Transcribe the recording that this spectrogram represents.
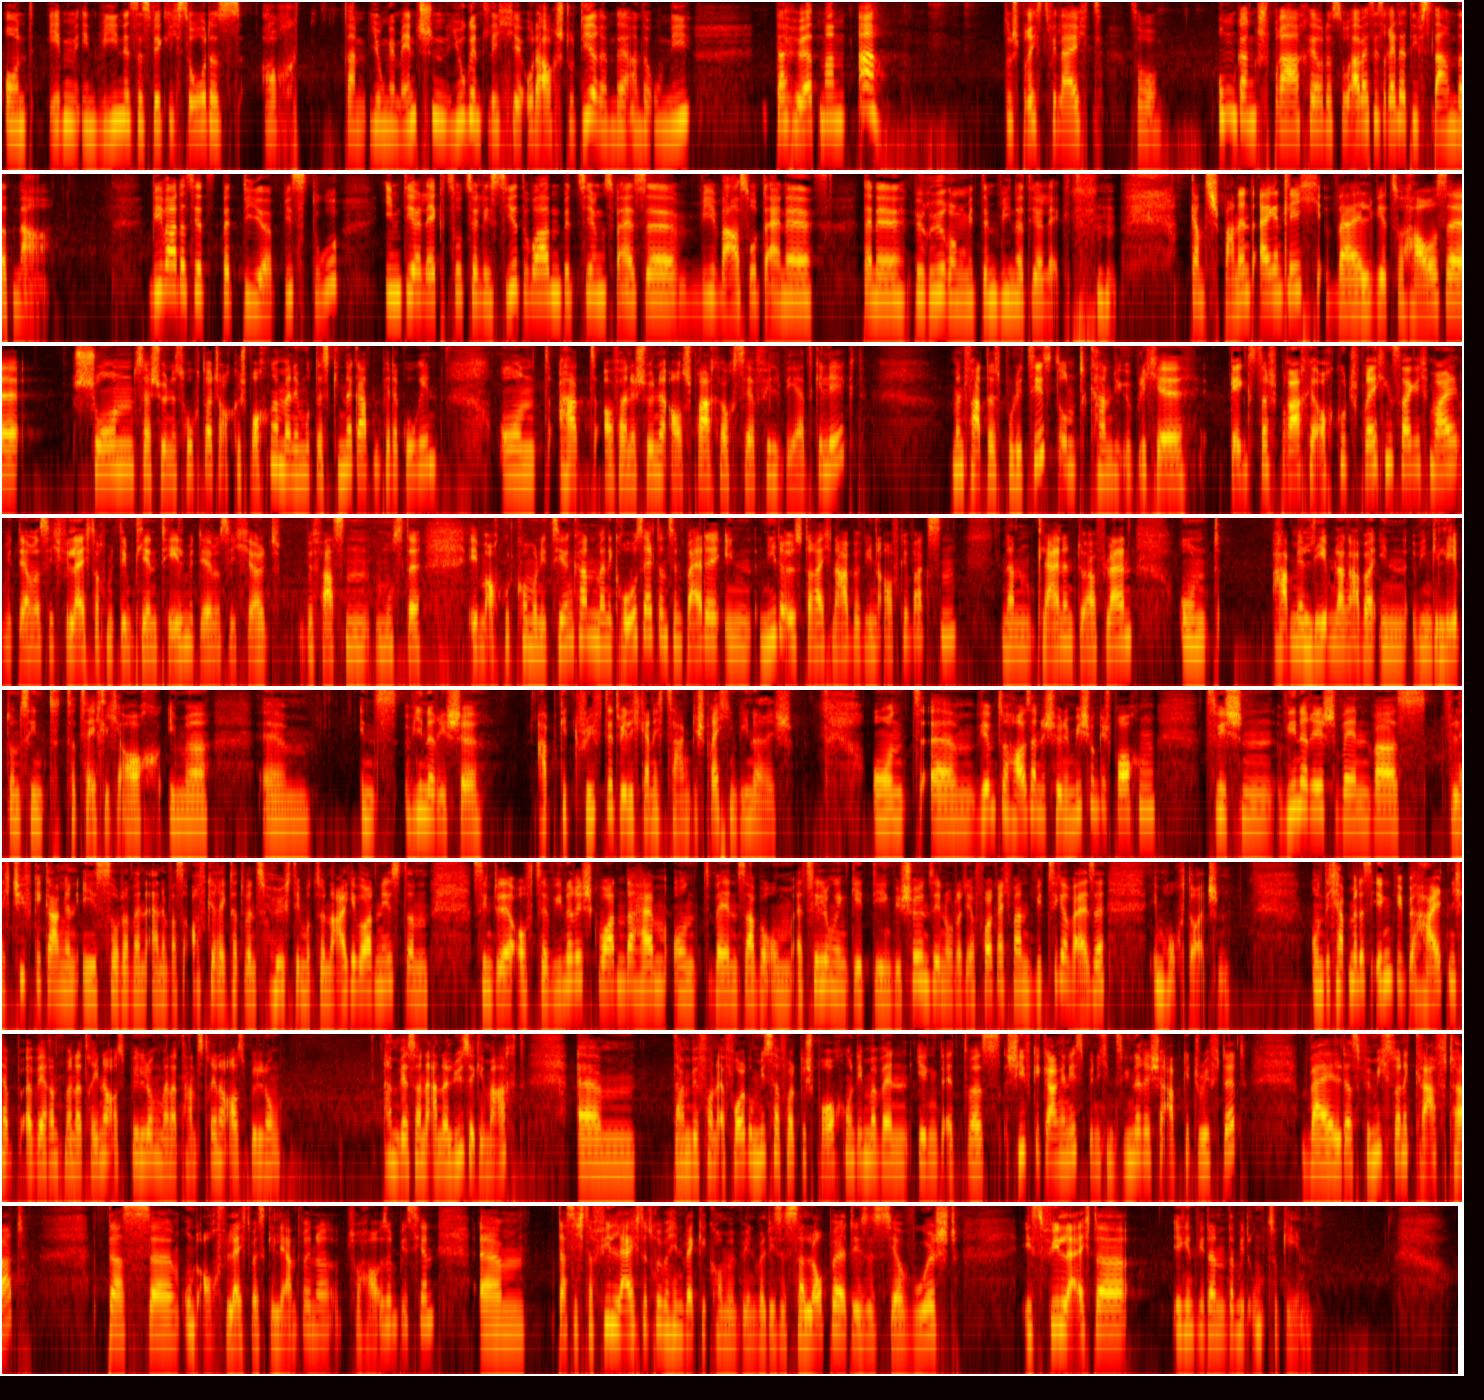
Und eben in Wien ist es wirklich so, dass auch dann junge Menschen, Jugendliche oder auch Studierende an der Uni, da hört man, ah, du sprichst vielleicht so Umgangssprache oder so, aber es ist relativ standardnah. Wie war das jetzt bei dir? Bist du im Dialekt sozialisiert worden, beziehungsweise wie war so deine, deine Berührung mit dem Wiener Dialekt? Ganz spannend eigentlich, weil wir zu Hause schon sehr schönes Hochdeutsch auch gesprochen haben. Meine Mutter ist Kindergartenpädagogin und hat auf eine schöne Aussprache auch sehr viel Wert gelegt. Mein Vater ist Polizist und kann die übliche Gangstersprache auch gut sprechen, sage ich mal, mit der man sich vielleicht auch mit dem Klientel, mit dem man sich halt befassen musste, eben auch gut kommunizieren kann. Meine Großeltern sind beide in Niederösterreich nahe bei Wien aufgewachsen, in einem kleinen Dörflein und haben ihr Leben lang aber in Wien gelebt und sind tatsächlich auch immer ähm, ins Wienerische abgedriftet, will ich gar nicht sagen, die sprechen Wienerisch. Und ähm, wir haben zu Hause eine schöne Mischung gesprochen zwischen Wienerisch, wenn was vielleicht schiefgegangen ist oder wenn einem was aufgeregt hat, wenn es höchst emotional geworden ist, dann sind wir oft sehr wienerisch geworden daheim. Und wenn es aber um Erzählungen geht, die irgendwie schön sind oder die erfolgreich waren, witzigerweise im Hochdeutschen. Und ich habe mir das irgendwie behalten. Ich habe äh, während meiner Trainerausbildung, meiner Tanztrainerausbildung, haben wir so eine Analyse gemacht. Ähm, da haben wir von Erfolg und Misserfolg gesprochen und immer wenn irgendetwas schiefgegangen ist, bin ich ins Wienerische abgedriftet, weil das für mich so eine Kraft hat, dass, äh, und auch vielleicht, weil es gelernt war der, zu Hause ein bisschen, ähm, dass ich da viel leichter drüber hinweggekommen bin, weil dieses Saloppe, dieses ja wurscht, ist viel leichter irgendwie dann damit umzugehen.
